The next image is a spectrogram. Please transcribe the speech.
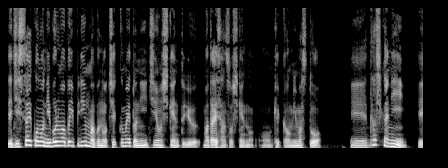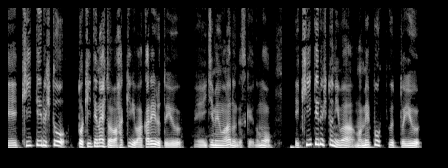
で、実際このニボルマブイピリンマブのチェックメイト214試験という、まあ、第3層試験の結果を見ますと、えー、確かに、えー、聞いている人と聞いてない人ははっきり分かれるという、えー、一面はあるんですけれども、えー、効いている人には、まあ、滅法効くという、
